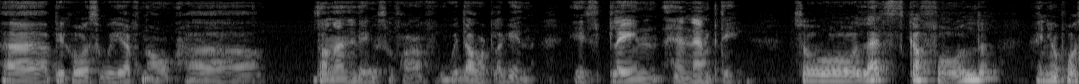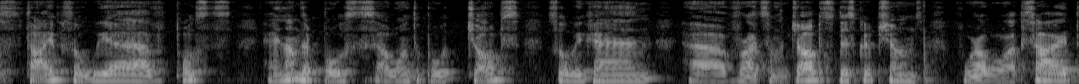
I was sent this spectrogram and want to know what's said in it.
uh, because we have no uh, done anything so far with our plugin. It's plain and empty. So let's scaffold a new post type. So we have posts and under posts I want to put jobs so we can uh, write some jobs descriptions for our website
